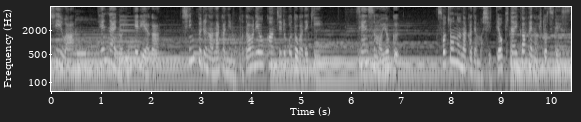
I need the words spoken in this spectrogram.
C は店内のインテリアがシンプルな中にもこだわりを感じることができセンスも良くソチョンの中でも知っておきたいカフェの一つです。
